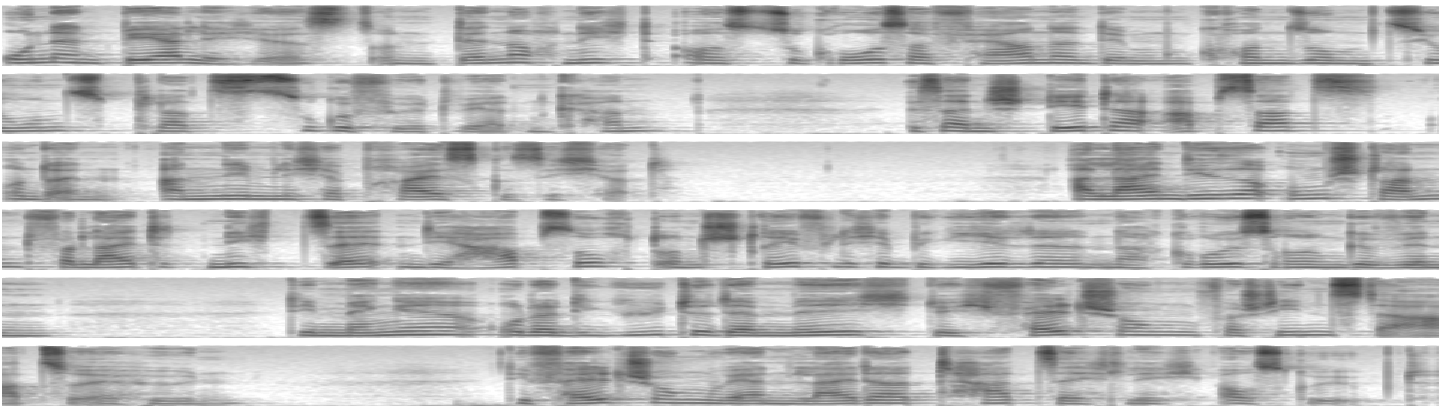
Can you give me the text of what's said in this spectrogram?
unentbehrlich ist und dennoch nicht aus zu großer Ferne dem Konsumtionsplatz zugeführt werden kann, ist ein steter Absatz und ein annehmlicher Preis gesichert. Allein dieser Umstand verleitet nicht selten die Habsucht und sträfliche Begierde nach größerem Gewinn, die Menge oder die Güte der Milch durch Fälschungen verschiedenster Art zu erhöhen. Die Fälschungen werden leider tatsächlich ausgeübt.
